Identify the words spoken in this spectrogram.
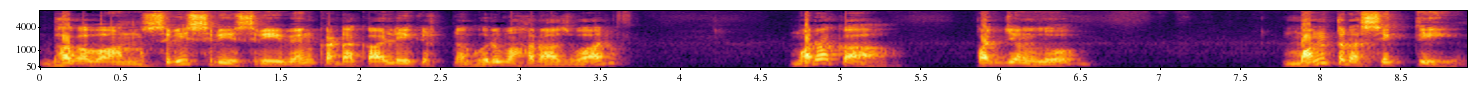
భగవాన్ శ్రీ శ్రీ శ్రీ వెంకట కాళీకృష్ణ గురు మహారాజు వారు మరొక పద్యంలో మంత్రశక్తి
